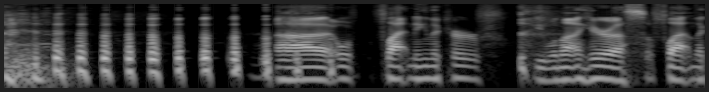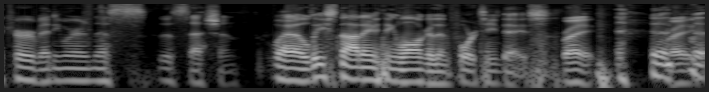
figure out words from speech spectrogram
Uh, flattening the curve. You will not hear us flatten the curve anywhere in this this session. Well, at least not anything longer than 14 days. Right. Right.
